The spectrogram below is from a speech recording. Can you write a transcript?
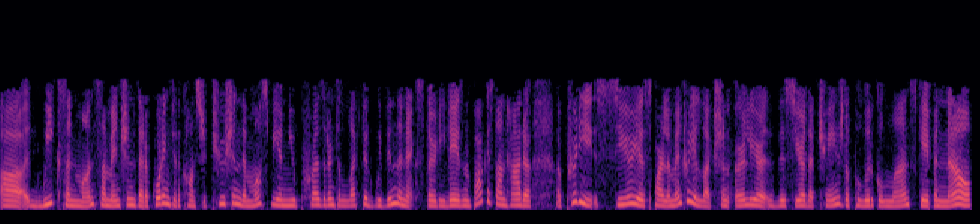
uh, weeks and months. I mentioned that according to the constitution, there must be a new president elected within the next 30 days, and Pakistan had a, a pretty serious parliamentary election earlier this year that changed the political landscape, and now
